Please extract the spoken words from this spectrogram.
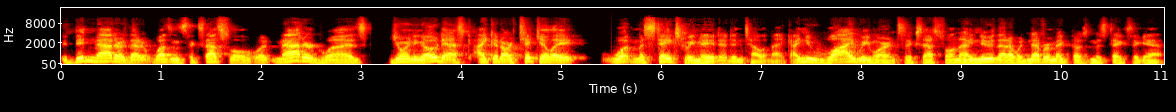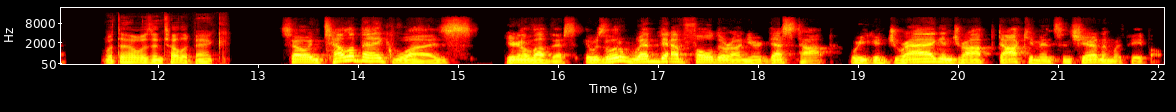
It didn't matter that it wasn't successful. What mattered was joining Odesk, I could articulate what mistakes we made at IntelliBank. I knew why we weren't successful, and I knew that I would never make those mistakes again. What the hell was IntelliBank? So IntelliBank was You're going to love this. It was a little WebDAV folder on your desktop where you could drag and drop documents and share them with people.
